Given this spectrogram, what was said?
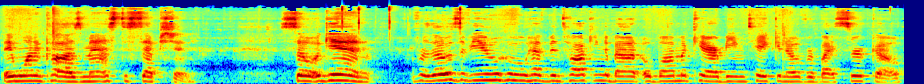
They want to cause mass deception. So again, for those of you who have been talking about Obamacare being taken over by Serco,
